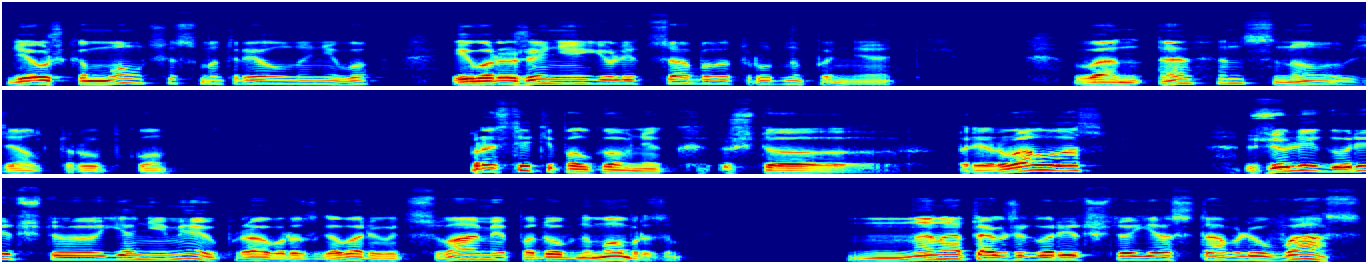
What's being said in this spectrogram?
Девушка молча смотрела на него, и выражение ее лица было трудно понять. Ван Эффен снова взял трубку. — Простите, полковник, что прервал вас? Жюли говорит, что я не имею права разговаривать с вами подобным образом. Она также говорит, что я ставлю вас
